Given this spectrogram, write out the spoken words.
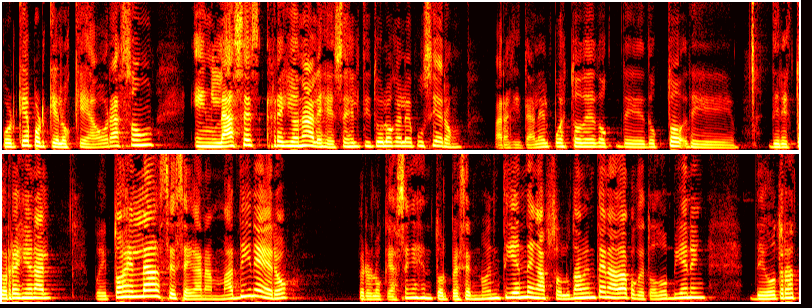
¿Por qué? Porque los que ahora son enlaces regionales, ese es el título que le pusieron para quitarle el puesto de, de, doctor, de director regional, pues estos enlaces se ganan más dinero, pero lo que hacen es entorpecer. No entienden absolutamente nada porque todos vienen de otras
